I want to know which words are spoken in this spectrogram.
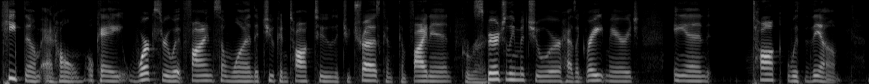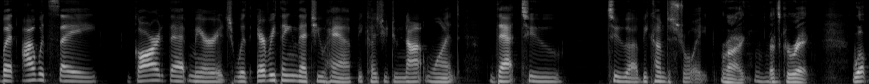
keep them at home, okay? Work through it. Find someone that you can talk to, that you trust, can confide in, Correct. spiritually mature, has a great marriage, and talk with them. But I would say guard that marriage with everything that you have because you do not want that to to uh, become destroyed. Right. Mm-hmm. That's correct. Well,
